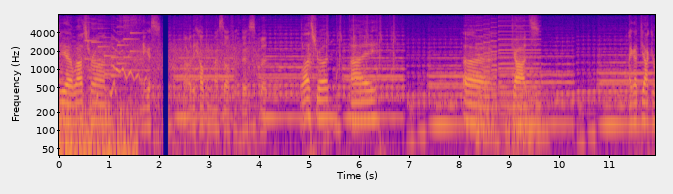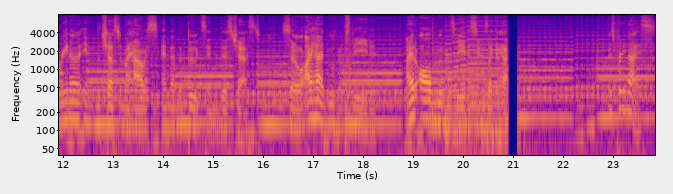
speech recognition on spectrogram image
So yeah, last run, I guess not really helping myself with this, but last run I uh, got I got the ocarina in the chest in my house, and then the boots in this chest. So I had movement speed. I had all the movement speed as soon as I could have it. It was pretty nice.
